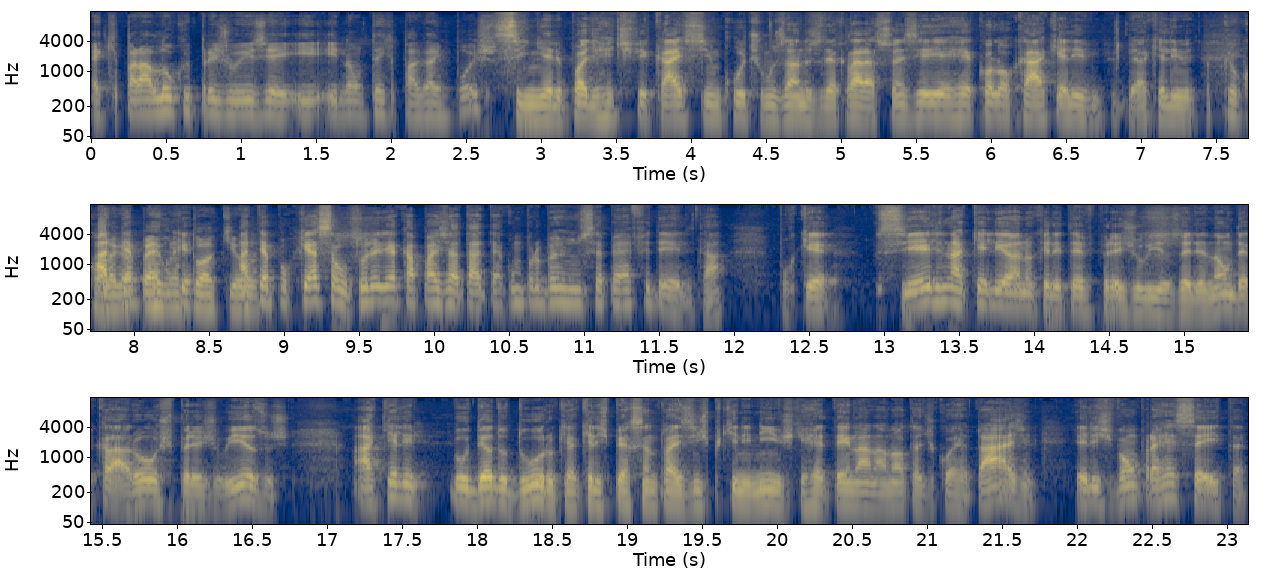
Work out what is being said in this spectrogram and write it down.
equiparar lucro e prejuízo e, e, não ter que pagar imposto? Sim, ele pode retificar esses cinco últimos anos de declarações e recolocar aquele. aquele... Porque o colega até perguntou porque, aqui. Eu... Até porque essa altura ele é capaz de já estar até com problemas no CPF dele, tá? Porque se ele naquele ano que ele teve prejuízo, ele não declarou os prejuízos, aquele o dedo duro, que é aqueles percentuais pequenininhos que retém lá na nota de corretagem, eles vão para a Receita.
